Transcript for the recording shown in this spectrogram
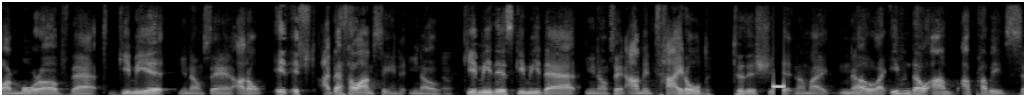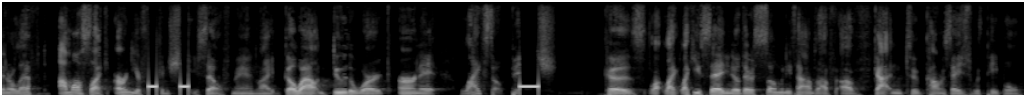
are more of that give me it you know what i'm saying? I don't it, it's I, that's how i'm seeing it you know? Yeah. give me this give me that you know what i'm saying? I'm entitled to this shit and i'm like no like even though i'm i'm probably center left i'm also like earn your fucking shit yourself man. Like go out do the work earn it. Life's a bitch. Because like like you said, you know, there's so many times I've I've gotten to conversations with people,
